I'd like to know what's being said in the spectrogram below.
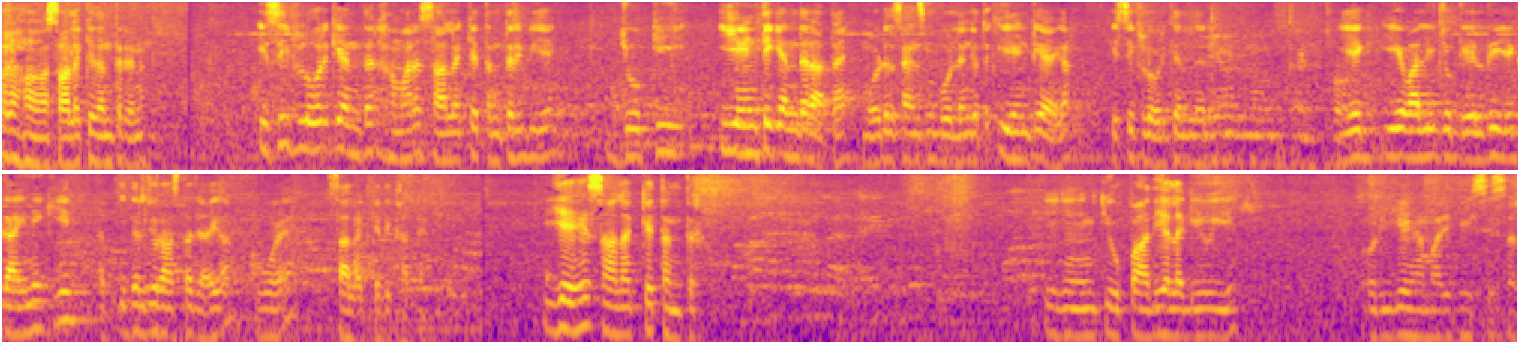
पर हाँ सालक के तंत्र है ना। इसी फ्लोर के अंदर हमारा सालक के तंत्र भी है जो कि ईएनटी के अंदर आता है। मॉडल साइंस में बोलेंगे तो ईएनटी आएगा इसी फ्लोर के अंदर। ये ये वाली जो गैलरी ये गायने की है अब इधर जो रास्ता जाएगा वो है सालक के दिखाते हैं। ये है सालक के तंत्र। ये इनकी उपाधियाँ लगी हुई है। और ये हमारी सी सर।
